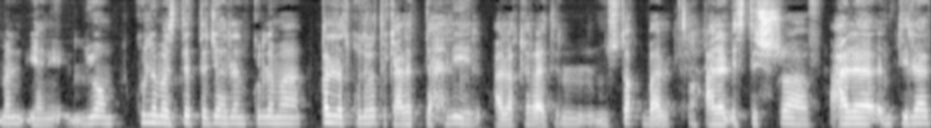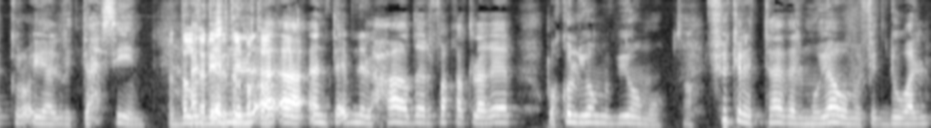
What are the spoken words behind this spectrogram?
من يعني اليوم كلما ازددت جهلا كلما قلت قدرتك على التحليل على قراءة المستقبل صح. على الاستشراف على امتلاك رؤية للتحسين بتضل أنت غريزة ابن ال- البقاء. آه أنت ابن الحاضر فقط لا غير وكل يوم بيومه. صح. فكرة هذا المياومة في الدول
